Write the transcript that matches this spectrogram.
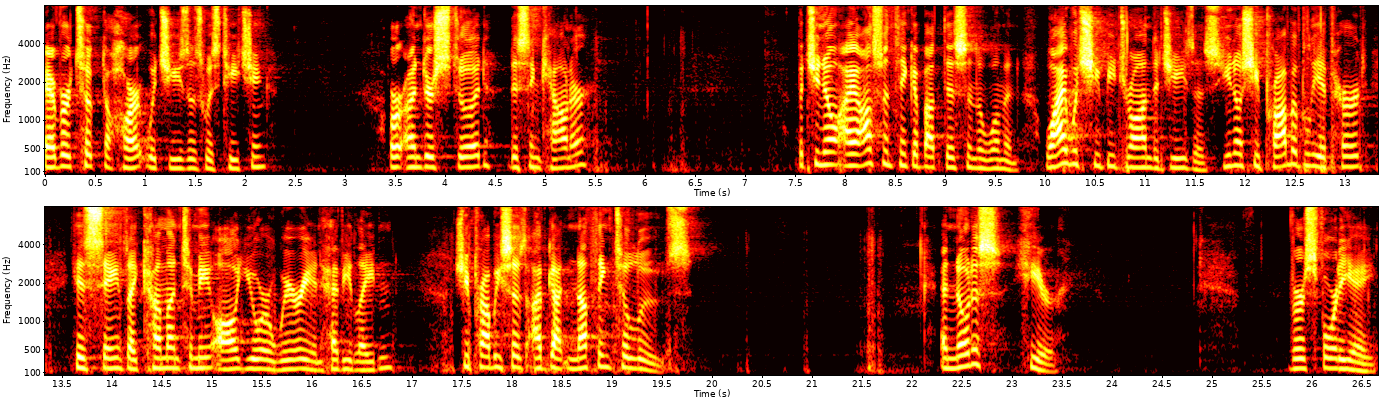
ever took to heart what Jesus was teaching or understood this encounter. But you know, I often think about this in the woman. Why would she be drawn to Jesus? You know, she probably have heard his sayings like, Come unto me, all you are weary and heavy laden. She probably says, I've got nothing to lose. And notice here, verse 48.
